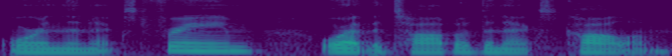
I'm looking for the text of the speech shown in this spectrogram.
or in the next frame or at the top of the next column.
